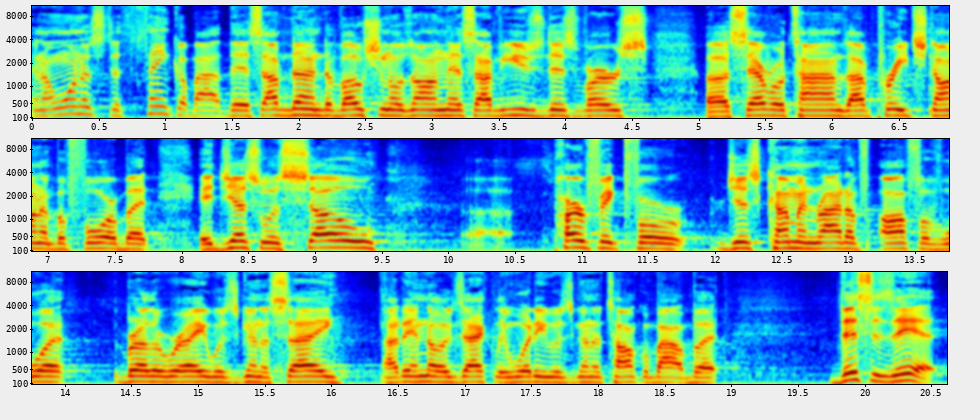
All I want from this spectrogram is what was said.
And I want us to think about this. I've done devotionals on this, I've used this verse uh, several times, I've preached on it before, but it just was so uh, perfect for just coming right off, off of what Brother Ray was going to say. I didn't know exactly what he was going to talk about, but this is it.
